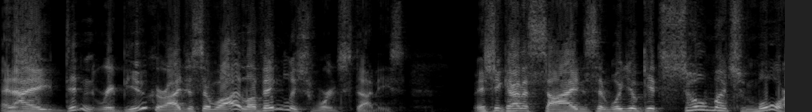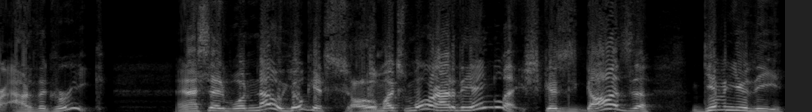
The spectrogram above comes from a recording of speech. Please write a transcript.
And I didn't rebuke her. I just said, Well, I love English word studies. And she kind of sighed and said, Well, you'll get so much more out of the Greek. And I said, Well, no, you'll get so much more out of the English because God's uh, giving you the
